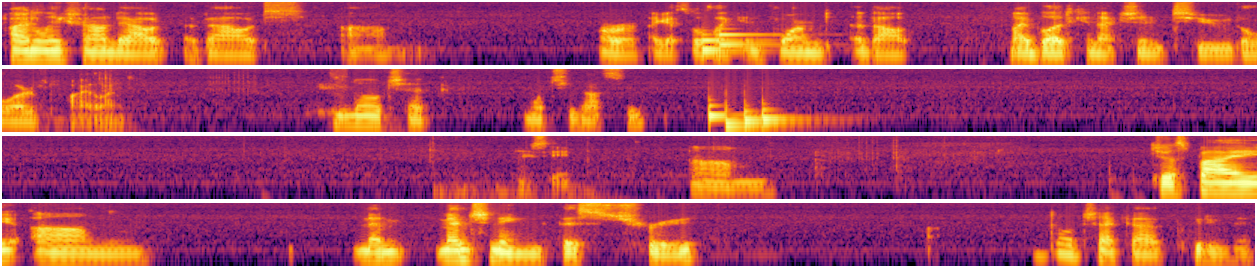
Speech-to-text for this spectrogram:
finally found out about, um, or I guess was like informed about my blood connection to the Lord of Twilight. Email check. Mochigasu. I see. Um, just by um, mem- mentioning this truth, don't check Kurume.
